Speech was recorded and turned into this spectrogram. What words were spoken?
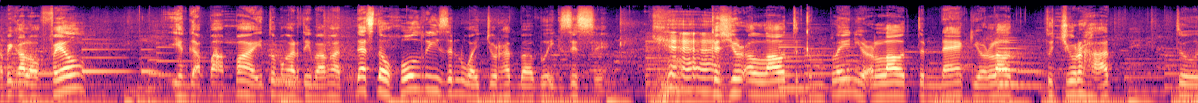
tapi kalau fail ya nggak apa-apa itu mengerti banget that's the whole reason why curhat babu exists sih Because you're allowed to complain, you're allowed to nag, you're allowed to curhat, to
